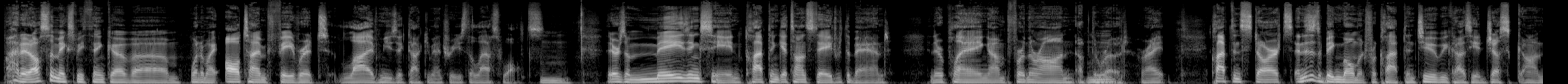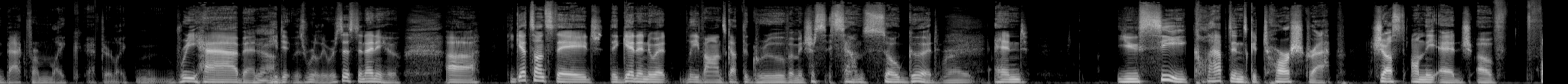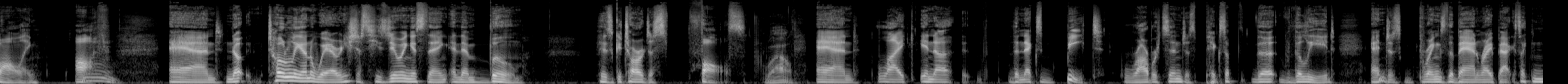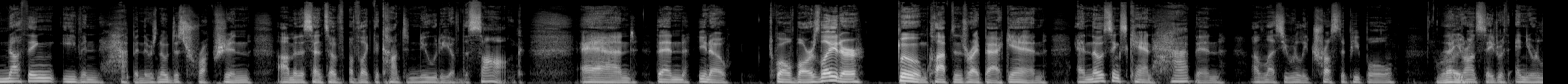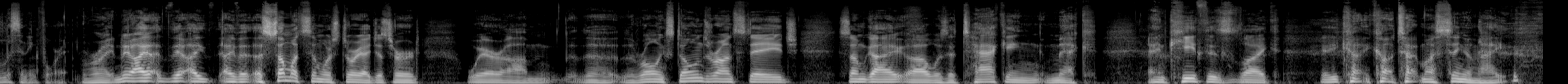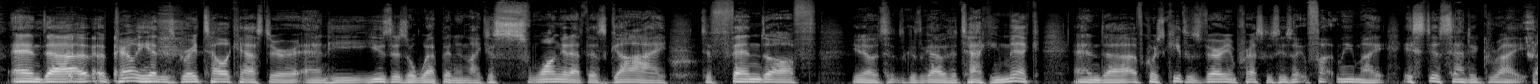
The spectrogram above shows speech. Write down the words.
But it also makes me think of um, one of my all-time favorite live music documentaries, The Last Waltz. Mm. There's an amazing scene. Clapton gets on stage with the band, and they're playing um, "Further On Up the mm. Road." Right? Clapton starts, and this is a big moment for Clapton too because he had just gone back from like after like rehab, and yeah. he did, was really resistant. Anywho. Uh, he gets on stage, they get into it. Levon's got the groove. I mean, it just it sounds so good. Right. And you see Clapton's guitar strap just on the edge of falling off. Mm. And no totally unaware and he's just he's doing his thing and then boom his guitar just falls. Wow. And like in a the next beat Robertson just picks up the the lead and just brings the band right back. It's like nothing even happened. There was no disruption um, in the sense of, of like the continuity of the song. And then, you know, 12 bars later, boom, Clapton's right back in. And those things can't happen unless you really trust the people right. that you're on stage with and you're listening for it. Right. No, I, I, I have a, a somewhat similar story I just heard where um, the the Rolling Stones were on stage. Some guy uh, was attacking Mick, and Keith is like, "You can't, you can't attack my singer, mate." and uh, apparently, he had this great Telecaster, and he used it as a weapon and like just swung it at this guy to fend off you know, because the guy was attacking Mick. And uh, of course, Keith was very impressed because he was like, fuck me, mate. It still sounded great.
